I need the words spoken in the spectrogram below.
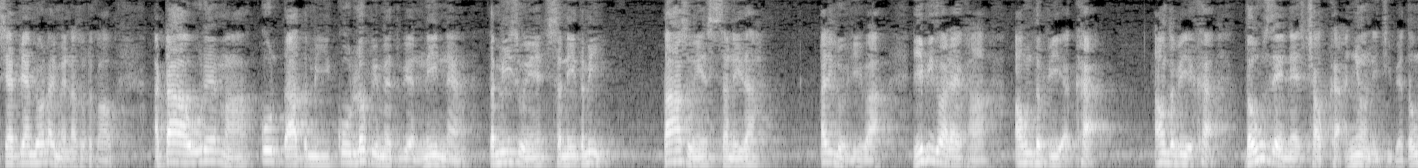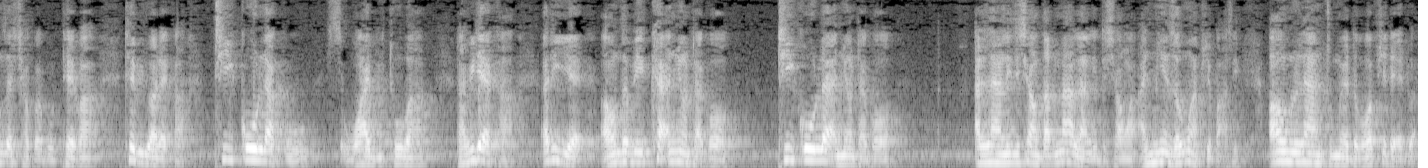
ဆရာပြန်ပြောလိုက်မယ်နောက်ဆုံးတစ်ခါအတာအိုးထဲမှာကိုသားသမီးကိုလုတ်ပြမဲ့သူရဲ့နေနံသမီးဆိုရင်စနေသမီး သားဆိုရင်စနေသားအဲ့ဒီလိုရေးပါရေးပြီးသွားတဲ့အခါအောင်တပည့်အခက်အောင်တပည့်အခက်30နဲ့6ခတ်အညွန့်နေကြည့်ပဲ36ခတ်ကိုထည့်ပါထည့်ပြီးသွားတဲ့အခါထီကိုလက်ကိုဝိုင်းပြီးထိုးပါဒါပြီးတဲ့အခါအဲ့ဒီရဲ့အောင်တပည့်ခက်အညွန့်တက်ကောထီကိုလက်အညွန့်တက်ကောအလံလေးတစ်ချောင်းတရဏအလံလေးတစ်ချောင်းကအမြင့်ဆုံးမှဖြစ်ပါစေအောင်လံထူမဲ့သဘောဖြစ်တဲ့အတွက်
